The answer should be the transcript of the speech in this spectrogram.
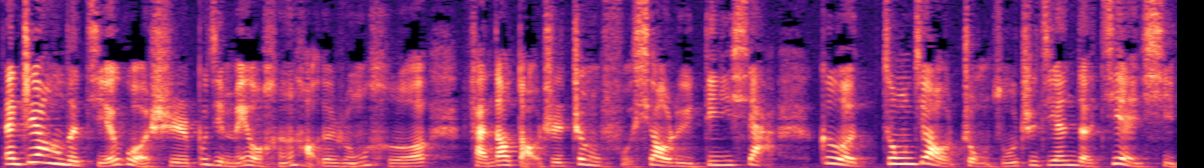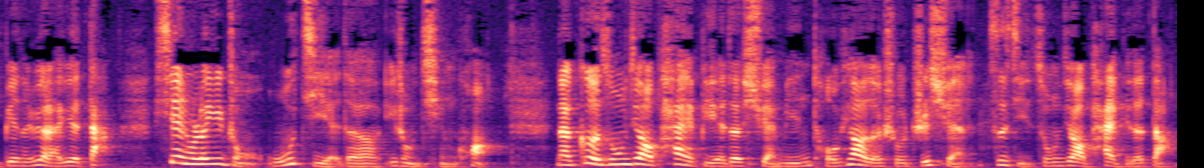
但这样的结果是，不仅没有很好的融合，反倒导致政府效率低下，各宗教种族之间的间隙变得越来越大，陷入了一种无解的一种情况。那各宗教派别的选民投票的时候，只选自己宗教派别的党，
